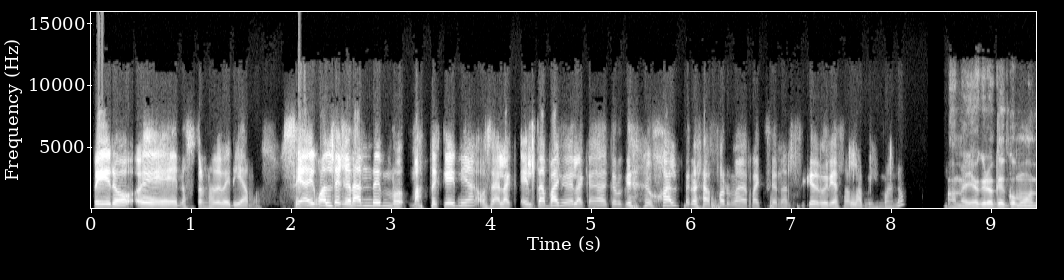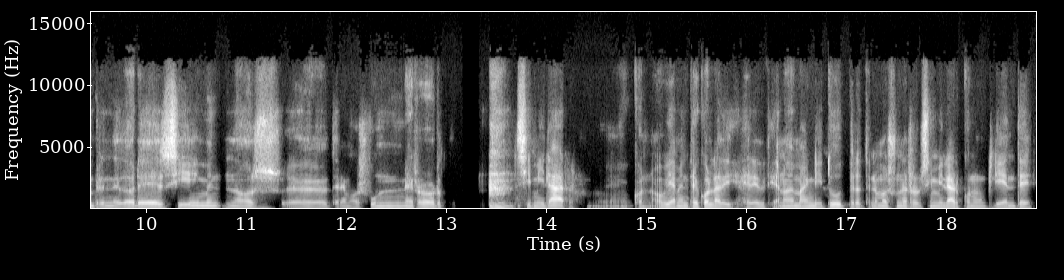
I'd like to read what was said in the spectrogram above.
pero eh, nosotros no deberíamos. Sea igual de grande, más pequeña, o sea, el tamaño de la caga creo que es igual, pero la forma de reaccionar sí que debería ser la misma, ¿no? Hombre, yo creo que como emprendedores sí nos eh, tenemos un error similar, obviamente con la diferencia ¿no? de magnitud, pero tenemos un error similar con un cliente.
